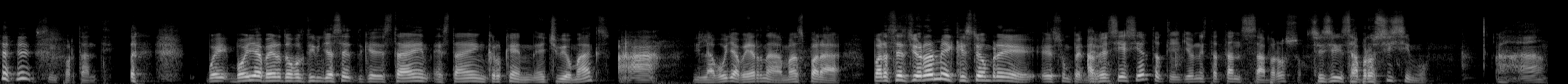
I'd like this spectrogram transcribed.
Es importante. Güey, voy a ver Double Team, ya sé que está en, está en, creo que en HBO Max. Ah, Y la voy a ver nada más para, para cerciorarme de que este hombre es un a pendejo. ver si es cierto que el guion está tan sabroso. Sí, sí, sabrosísimo. Ajá.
